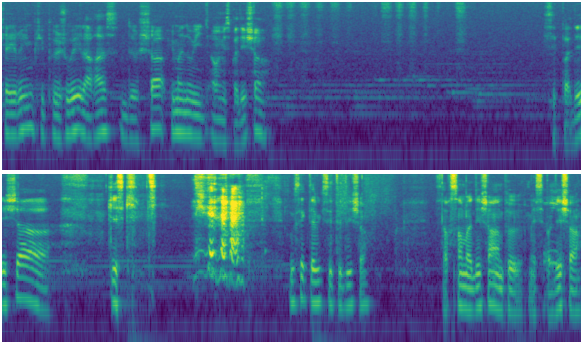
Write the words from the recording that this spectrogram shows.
Skyrim, tu peux jouer la race de chats humanoïdes. Ah ouais, mais c'est pas des chats. C'est pas des chats. Qu'est-ce qu'il me dit? Où c'est que t'as vu que c'était des chats? Ça ressemble à des chats un peu, mais c'est pas Oui. des chats.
